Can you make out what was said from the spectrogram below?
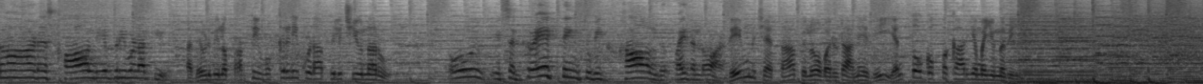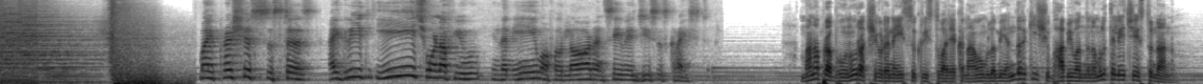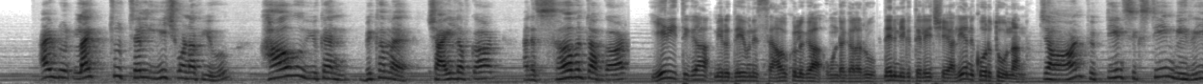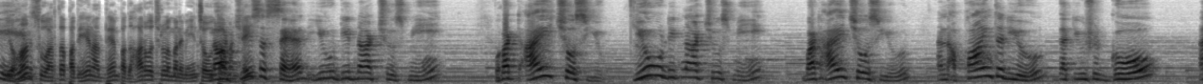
God has called every one of you. ఆ దేవుడు మీలో ప్రతి ఒక్కరిని కూడా పిలిచి ఉన్నారు Oh, it's a great thing to be called by the Lord. దేవుని చేత పిలువబడుట అనేది ఎంతో గొప్ప కార్యమై ఉన్నది My precious sisters, I greet each one of you in the name of our Lord and Savior Jesus Christ. మన ప్రభువును రక్షకుడైన యేసుక్రీస్తు వారి యొక్క నామములో మీ అందరికీ శుభాభివందనములు తెలియచేస్తున్నాను I would like to tell each one of you how you can become a child of God and servant of God ఏ రీతిగా మీరు దేవుని సేవకులుగా ఉండగలరు? నేను మీకు తెలియచేయాలి అని కోరుతూ ఉన్నాను. John fifteen sixteen we read యోహాన్ పదిహేను అధ్యాయం పదహారు వచనంలో మనం ఏం చదువుతాం Jesus said you did not choose but I chose you you did not choose but I chose you and appointed you that you go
